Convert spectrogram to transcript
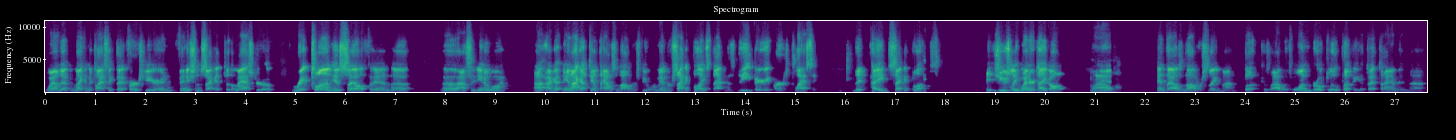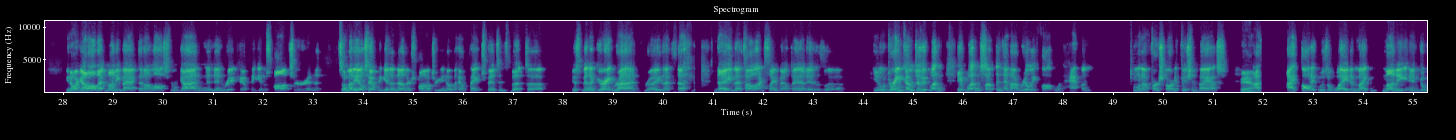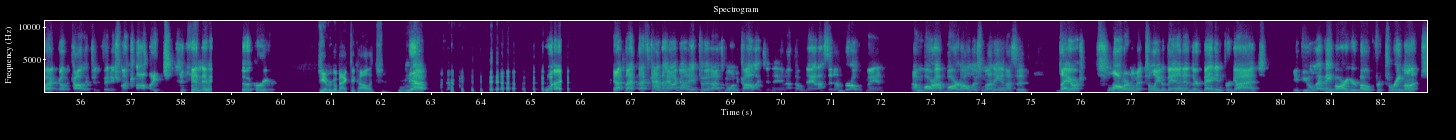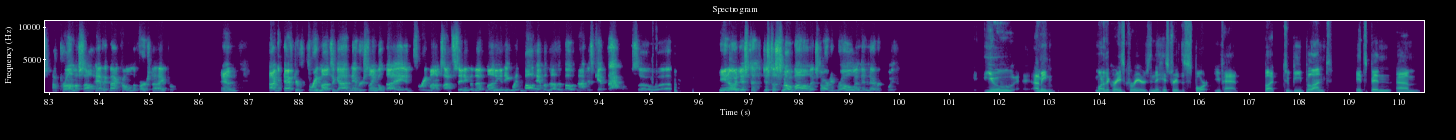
wound up making the classic that first year and finishing second to the master of Rick Clunn himself. And uh, uh, I said, you know what? I, I got and I got ten thousand dollars if you'll remember. Second place. That was the very first classic that paid second place. It's usually winner take all. Wow ten thousand dollars saved my butt because I was one broke little puppy at that time, and uh, you know I got all that money back that I lost from guiding, and then Rick helped me get a sponsor, and uh, somebody else helped me get another sponsor, you know, to help pay expenses. But uh, it's been a great ride, Ray. That's uh, Dave. That's all I can say about that. that. Is uh, you know, a dream come true. It wasn't. It wasn't something that I really thought would happen when I first started fishing bass. Yeah. I, I thought it was a way to make money and go back and go to college and finish my college, and then to a career. Do you ever go back to college? No. what? That, that, that's kind of how I got into it. I was going to college and, and I told dad, I said, I'm broke, man. I'm bar I borrowed all this money and I said, they are slaughtering them at Toledo Bend and they're begging for guides. If you'll let me borrow your boat for three months, I promise I'll have it back home the first of April. And I, after three months of guiding every single day, in three months, I've sent him enough money and he went and bought him another boat and I just kept that one. So, uh, you know, just a, just a snowball that started rolling and never quit. You, I mean, one of the greatest careers in the history of the sport you've had. But to be blunt, it's been um,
